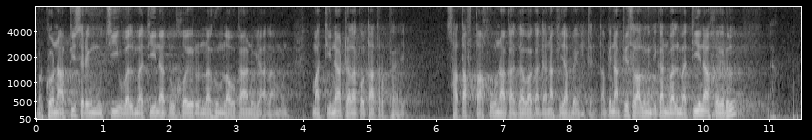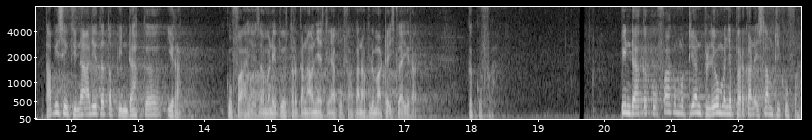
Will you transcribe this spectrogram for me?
Mergo Nabi sering muji wal Madinatu khairun lahum laukanu ya'lamun. Madinah adalah kota terbaik. Sataf tahuna kada wa kada Nabi sampai gitu. Tapi Nabi selalu ngendikan wal Madinah khairul. Tapi Sayyidina Ali tetap pindah ke Irak. Kufah ya zaman itu terkenalnya istilahnya Kufah karena belum ada istilah Irak. Ke Kufah. Pindah ke Kufah kemudian beliau menyebarkan Islam di Kufah.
